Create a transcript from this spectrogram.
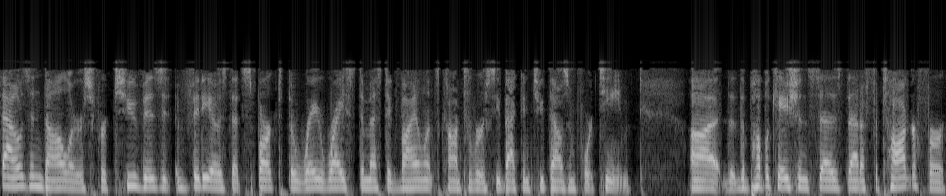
thousand dollars for two visit- videos that sparked the Ray Rice domestic violence controversy back in 2014. Uh, the, the publication says that a photographer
